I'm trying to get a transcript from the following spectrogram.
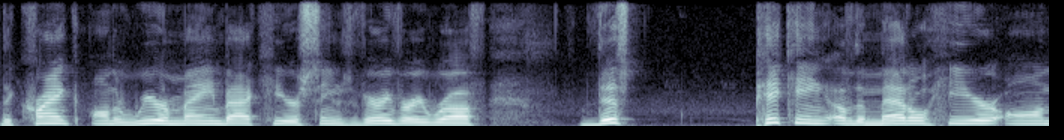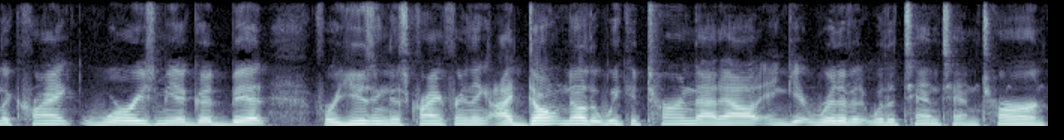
The crank on the rear main back here seems very, very rough. This picking of the metal here on the crank worries me a good bit for using this crank for anything. I don't know that we could turn that out and get rid of it with a 1010 turn,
